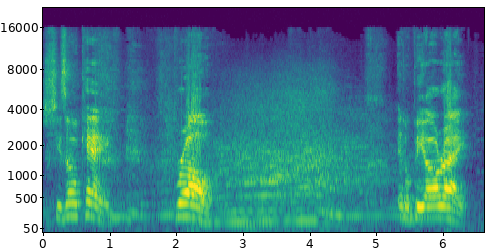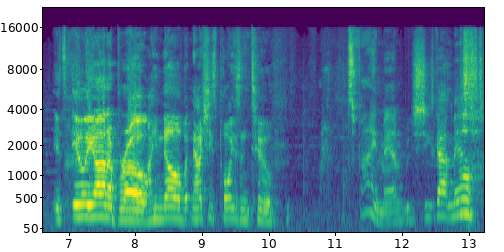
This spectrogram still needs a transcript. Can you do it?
She's okay. Bro. It'll be alright. It's Ilyana, bro. I know, but now she's poisoned too. It's fine, man. She's got Mist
